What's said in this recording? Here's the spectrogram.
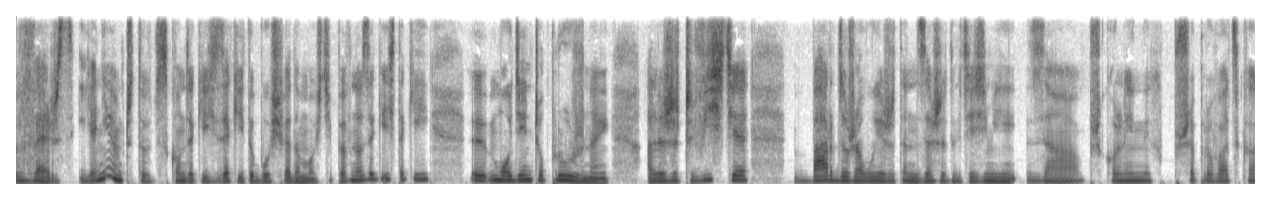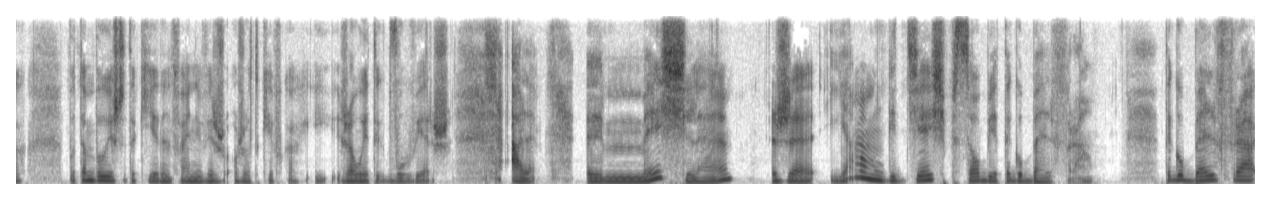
wers. I ja nie wiem, czy to skąd jakiej, z jakiej to było świadomości. Pewno z jakiejś takiej y, młodzieńczo-próżnej. Ale rzeczywiście bardzo żałuję, że ten zeszyt gdzieś mi za przy kolejnych przeprowadzkach, bo tam był jeszcze taki jeden fajny wiersz o rzodkiewkach i żałuję tych dwóch wierszy. Ale y, myślę, że ja mam gdzieś w sobie tego belfra. Tego belfra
